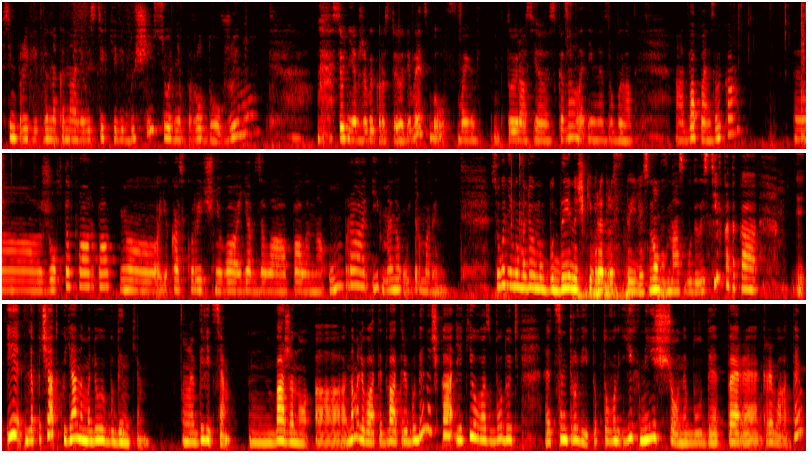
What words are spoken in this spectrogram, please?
Всім привіт! Ви на каналі Листівки від душі. Сьогодні продовжуємо. Сьогодні я вже використаю олівець, бо в той раз я сказала і не зробила. Два пензлика, Е, жовта фарба, е, якась коричнева. Я взяла палена умбра і в мене ультрамарин. Сьогодні ми малюємо будиночки в ретро-стилі. Знову в нас буде листівка така. І для початку я намалюю будинки. Е, Дивіться, бажано намалювати 2-3 будиночка, які у вас будуть е, центрові, тобто їх ніщо не буде перекривати.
